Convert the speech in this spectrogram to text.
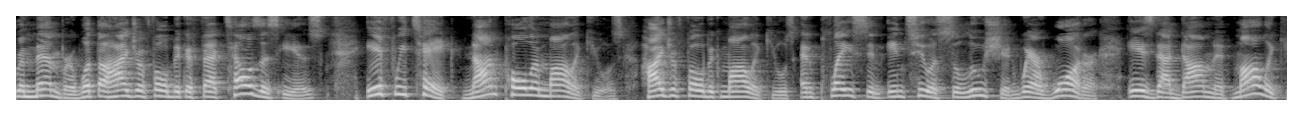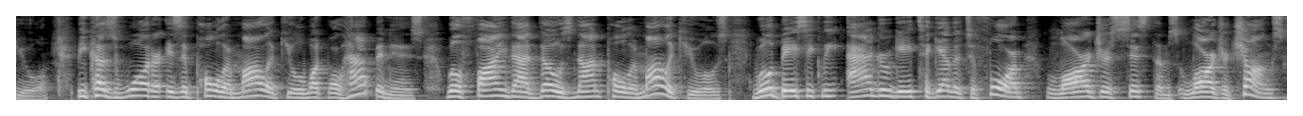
remember what the hydrophobic effect tells us is if we take nonpolar molecules, hydrophobic molecules, and place them into a solution where water is that dominant molecule, because water is a polar molecule, what will happen is we'll find that those nonpolar molecules will basically aggregate together to form larger systems, larger chunks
